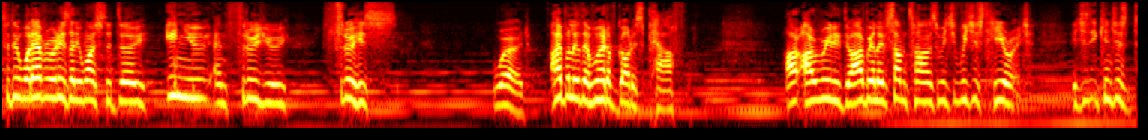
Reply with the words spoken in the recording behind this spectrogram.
to do whatever it is that He wants to do in you and through you through His Word. I believe the Word of God is powerful. I, I really do. I believe sometimes we, we just hear it. It, just, it can just do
